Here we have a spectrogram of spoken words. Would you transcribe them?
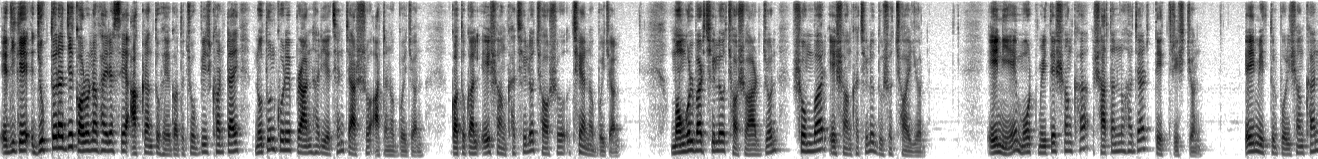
এদিকে যুক্তরাজ্যে করোনা ভাইরাসে আক্রান্ত হয়ে গত চব্বিশ ঘন্টায় নতুন করে প্রাণ হারিয়েছেন চারশো আটানব্বই জন। গতকাল এই সংখ্যা ছিল ছশো ছিয়ানব্বই জন। মঙ্গলবার ছিল ছশো আট জন, সোমবার এই সংখ্যা ছিল দুশো ছয় জন। এ নিয়ে মোট মৃতের সংখ্যা সাতান্ন হাজার তেত্রিশ জন। এই মৃত্যুর পরিসংখ্যান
